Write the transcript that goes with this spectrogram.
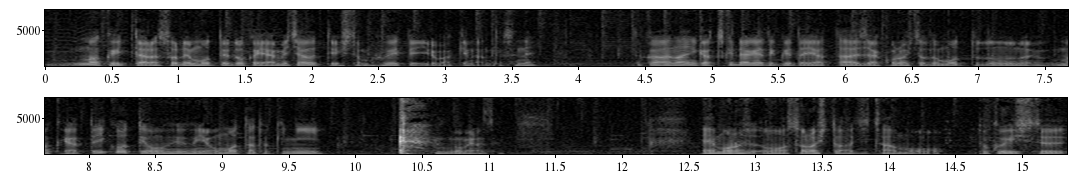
うまくいったらそれ持ってどっか辞めちゃうっていう人も増えているわけなんですね。だから何か作り上げてくれたやったじゃあこの人ともっとどんどんうまくやっていこうっていうふうに思った時に ごめんなさい。えー、ものもうその人は実はもう独立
